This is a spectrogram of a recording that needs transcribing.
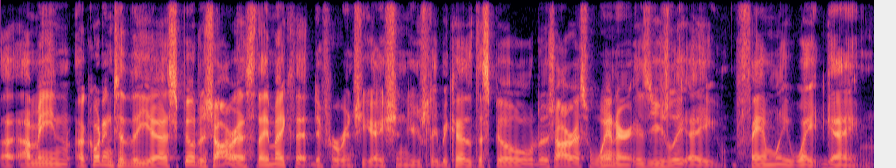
Uh, I mean, according to the uh, Spiel des Jahres, they make that differentiation usually because the Spiel des Jahres winner is usually a family weight game.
